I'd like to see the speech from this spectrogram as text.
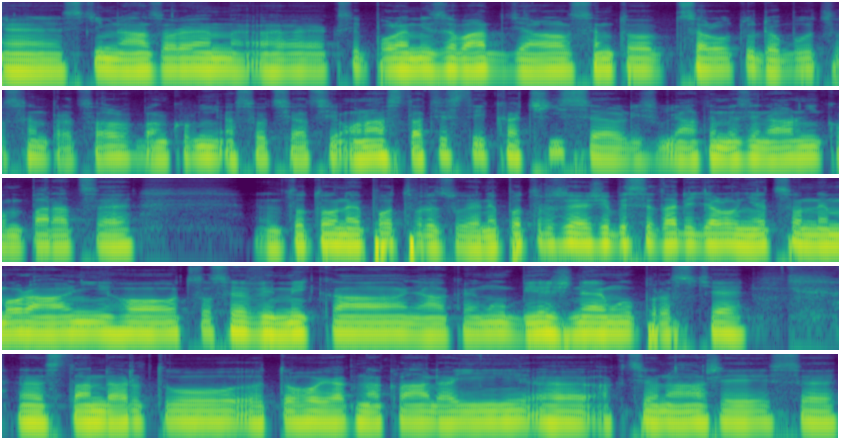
eh, s tím názorem eh, jak si polemizovat. Dělal jsem to celou tu dobu, co jsem pracoval v bankovní asociaci. Ona statistika čísel, když děláte mezinárodní komparace, toto nepotvrzuje. Nepotvrzuje, že by se tady dělo něco nemorálního, co se vymyká nějakému běžnému prostě eh, standardu toho, jak nakládají akcionáři se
